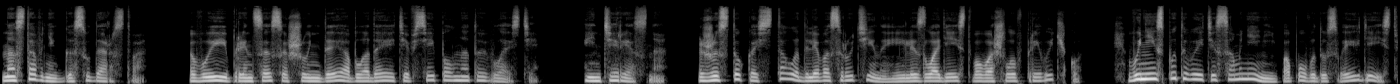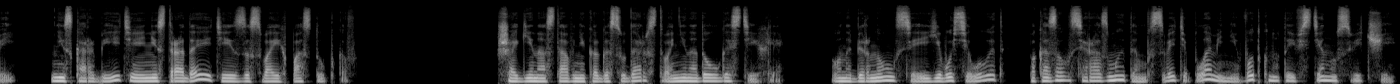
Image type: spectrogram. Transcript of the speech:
«Наставник государства, вы и принцесса Шуньде обладаете всей полнотой власти. Интересно, жестокость стала для вас рутиной или злодейство вошло в привычку? Вы не испытываете сомнений по поводу своих действий, не скорбите и не страдаете из-за своих поступков. Шаги наставника государства ненадолго стихли. Он обернулся, и его силуэт показался размытым в свете пламени, воткнутой в стену свечи.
